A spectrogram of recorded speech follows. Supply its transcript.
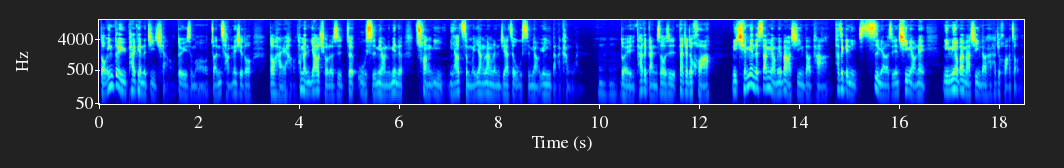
抖音对于拍片的技巧，对于什么转场那些都都还好。他们要求的是这五十秒里面的创意，你要怎么样让人家这五十秒愿意把它看完？嗯嗯，对，他的感受是大家都滑，你前面的三秒没办法吸引到他，他再给你四秒的时间，七秒内你没有办法吸引到他，他就滑走了。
